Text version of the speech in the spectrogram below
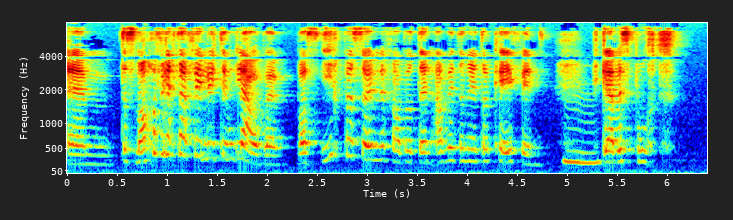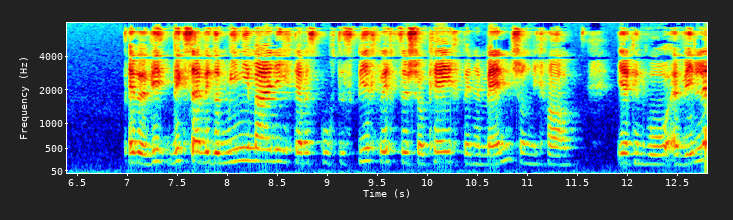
Ähm, das machen vielleicht auch viele Leute im Glauben, was ich persönlich aber dann auch wieder nicht okay finde. Mhm. Ich glaube, es braucht eben, wie, wie gesagt, wieder meine Meinung, ich glaube, es braucht das Gleichgewicht zwischen, okay, ich bin ein Mensch und ich habe irgendwo einen Wille,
